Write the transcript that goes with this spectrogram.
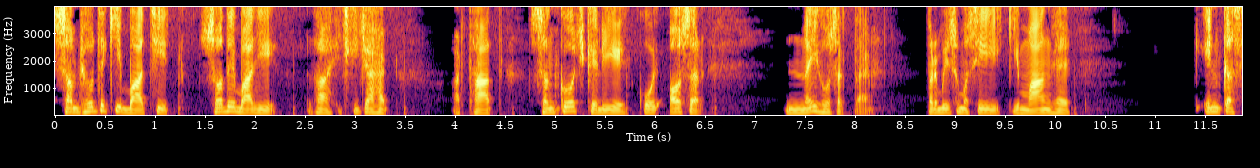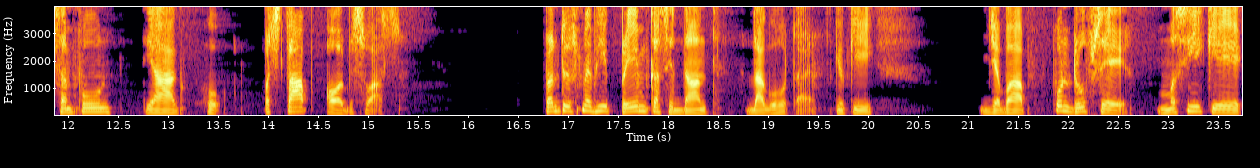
समझौते की बातचीत, सौदेबाजी तथा हिचकिचाहट, अर्थात संकोच के लिए कोई अवसर नहीं हो सकता है। परमेश्वर मसीह की मांग है कि इनका संपूर्ण त्याग हो, पश्चाताप और विश्वास। परंतु उसमें भी प्रेम का सिद्धांत लागू होता है, क्योंकि जब आप पूर्ण रूप से मसीह के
